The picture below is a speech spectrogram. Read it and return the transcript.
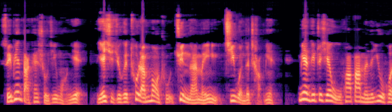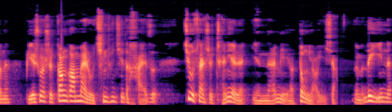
随便打开手机网页，也许就会突然冒出俊男美女激吻的场面。面对这些五花八门的诱惑呢，别说是刚刚迈入青春期的孩子，就算是成年人也难免要动摇一下。那么内因呢，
